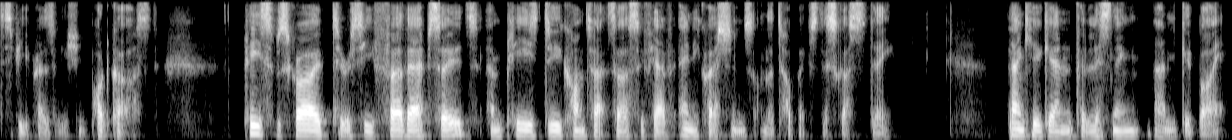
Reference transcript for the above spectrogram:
Dispute Resolution podcast. Please subscribe to receive further episodes, and please do contact us if you have any questions on the topics discussed today. Thank you again for listening, and goodbye.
